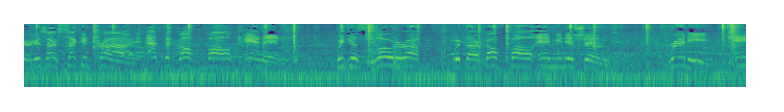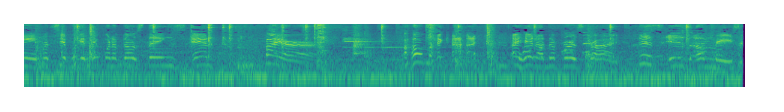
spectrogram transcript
here is our second try at the golf ball cannon. We just load her up with our golf ball ammunition. Ready, aim, let's see if we can hit one of those things, and fire! Oh my god, I hit on the first try. This is amazing.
